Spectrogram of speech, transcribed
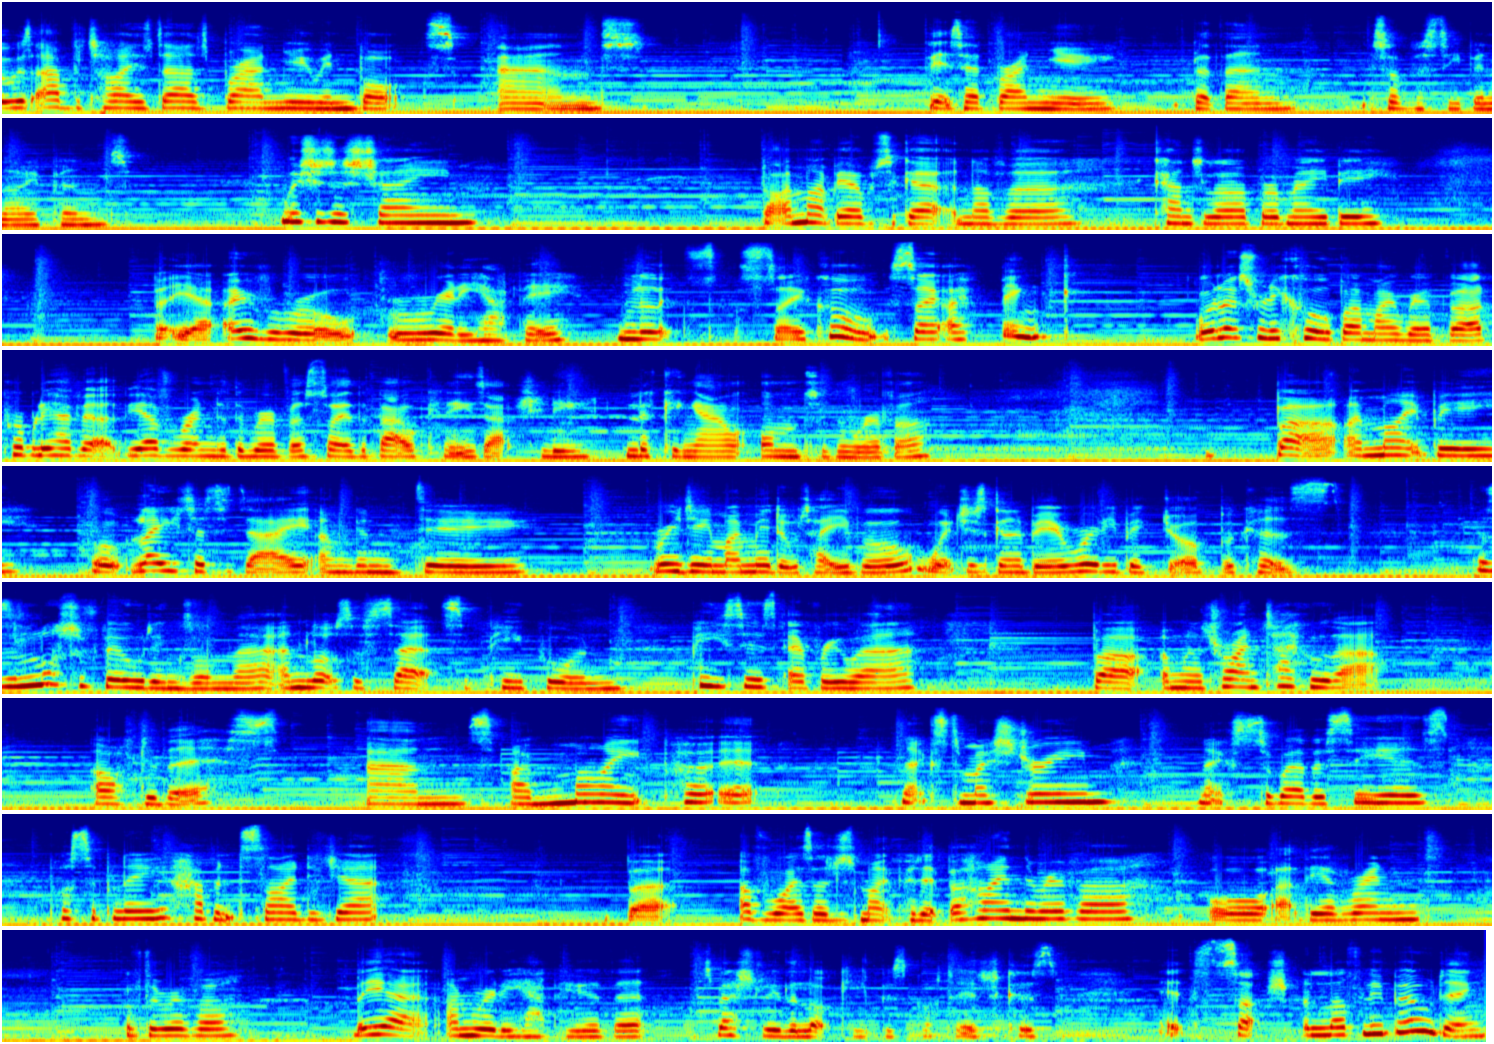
it was advertised as brand new in box and it said brand new, but then it's obviously been opened, which is a shame. But I might be able to get another candelabra maybe. But yeah, overall, really happy. Looks so cool. So I think well, it looks really cool by my river. I'd probably have it at the other end of the river so the balcony is actually looking out onto the river. But I might be, well, later today I'm going to do, redo my middle table, which is going to be a really big job because there's a lot of buildings on there and lots of sets of people and pieces everywhere. But I'm going to try and tackle that after this and I might put it next to my stream next to where the sea is, possibly. Haven't decided yet. But otherwise I just might put it behind the river or at the other end of the river. But yeah, I'm really happy with it, especially the lockkeeper's cottage because it's such a lovely building.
